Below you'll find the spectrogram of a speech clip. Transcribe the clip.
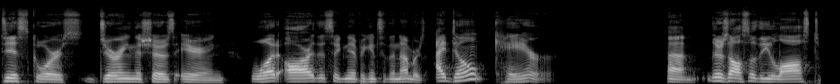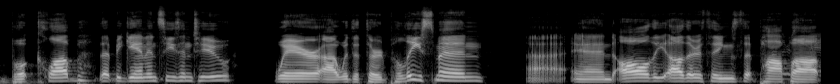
discourse during the show's airing. What are the significance of the numbers? I don't care. Um, there's also the lost book club that began in season two where uh, with the third policeman uh, and all the other things that pop up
